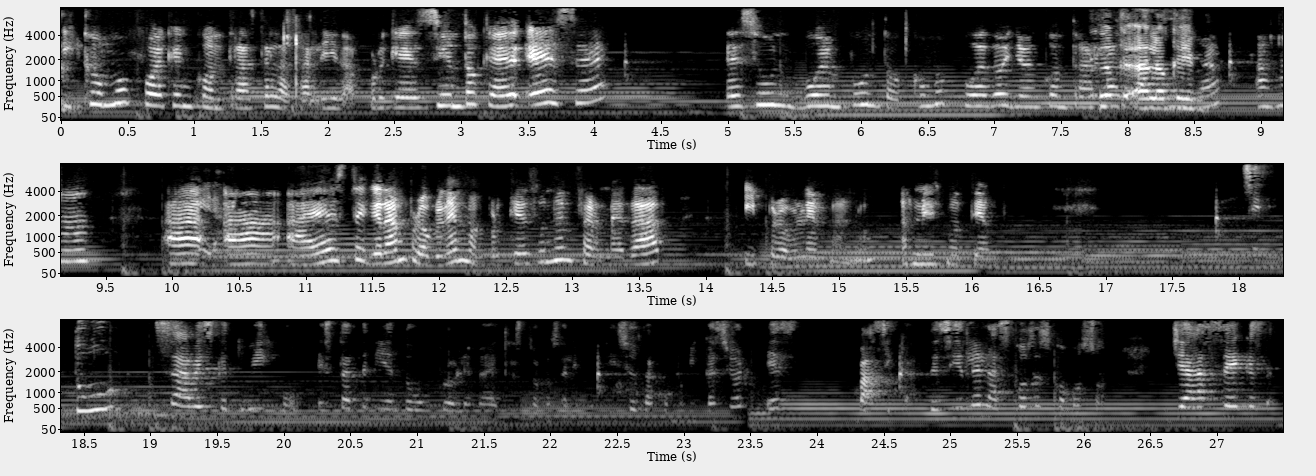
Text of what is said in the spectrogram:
¿Y cómo fue que encontraste la salida? Porque siento que ese es un buen punto. ¿Cómo puedo yo encontrar la salida? A lo que... Ajá a, este gran problema, porque es una enfermedad y problema, ¿no? Al mismo tiempo. Si tú sabes que tu hijo trastornos alimenticios, la comunicación es básica, decirle las cosas como son. Ya sé que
